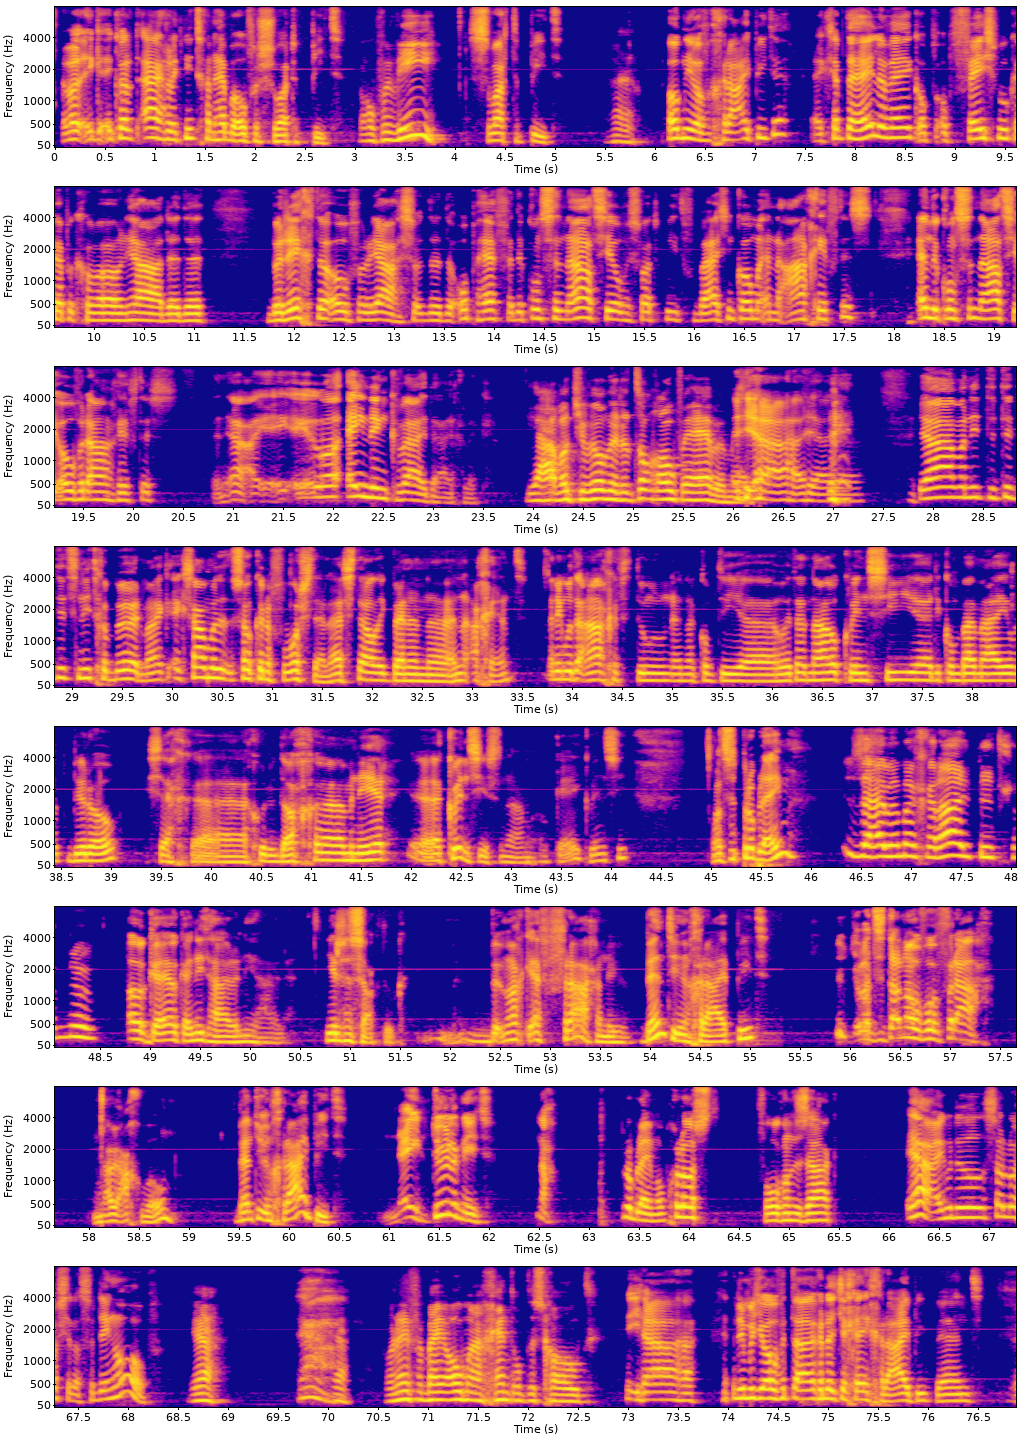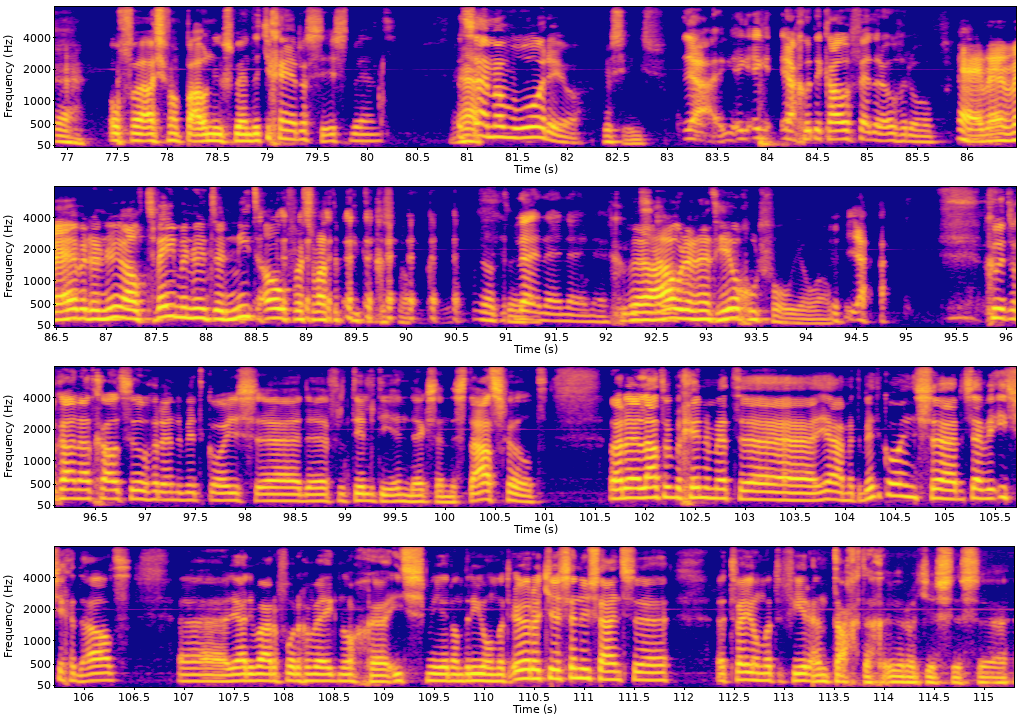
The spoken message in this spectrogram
Wel, Ik, ik wil het eigenlijk niet gaan hebben over Zwarte Piet. Over wie? Zwarte Piet. Ah, Ook niet over graaipieten. Ik heb de hele week op, op Facebook heb ik gewoon ja, de, de berichten over ja, de, de ophef, de consternatie over Zwarte Piet voorbij zien komen en de aangiftes. En de consternatie over de aangiftes. Ja, ik, ik wil één ding kwijt eigenlijk. Ja, want je wilde het toch over hebben. man. Ja, ja, ja. Ja, maar niet, dit, dit is niet gebeurd. Maar ik, ik zou me zo kunnen voorstellen. hè. Stel, ik ben een, eh, een agent. En ik moet een aangifte doen. En dan komt die, eh, hoe heet dat nou? Quincy, eh, die komt bij mij op het bureau. Ik zeg, eh goedendag eh, meneer. Eh, Quincy is de naam. Oké, Quincy. Wat is het probleem? Ze hebben me graaipiet genoemd. Oké, oké, niet huilen, niet huilen. Hier is een zakdoek. B- Mag ik even vragen nu? Bent u een graaipiet? Wat is dat nou voor een vraag? Nou ja, gewoon. Bent u een graaipiet? Nee, natuurlijk niet. Nou, probleem opgelost. Volgende zaak. Ja, ik bedoel, zo los je dat soort dingen op. Ja, Ja, Ja. gewoon even bij oma agent op de schoot. ja. En die moet je overtuigen dat je geen graaipiet bent. Ja, Of eh, als je van pauwnieuws bent, dat je geen racist bent. Dat ja zijn maar woorden, joh. precies. Ja, ik, ik, ja, goed, ik hou er verder over op. Nee, we, we hebben er nu al twee minuten niet over Zwarte Pieten gesproken. Dat, eh, Nee, nee, nee, nee. Goed. we houden het heel goed vol, Johan. Ja. Goed, we gaan naar het goud, zilver en de bitcoins, eh, de fertility index en de staatsschuld. Maar eh, laten we beginnen met, ja, met de bitcoins. Die zijn weer ietsje gedaald. Eh, ja, die waren vorige week nog eh, iets meer dan 300 eurotjes. En nu zijn ze eh, 284 eurotjes. Dus eh,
